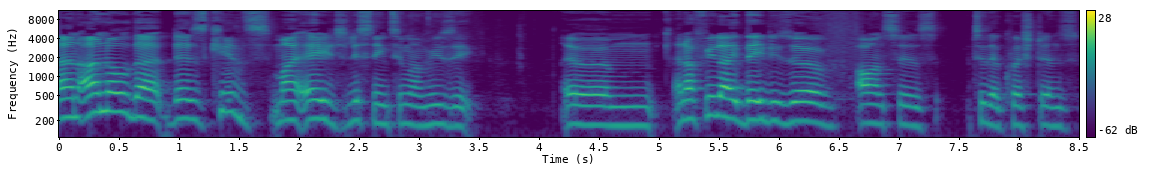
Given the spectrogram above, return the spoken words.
and I know that there's kids my age listening to my music, um, and I feel like they deserve answers to their questions.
